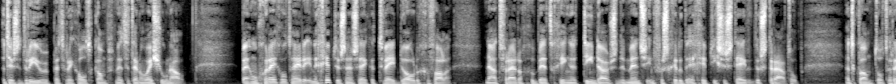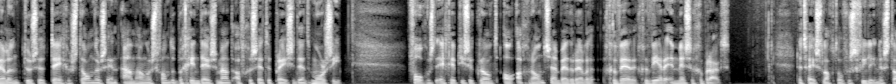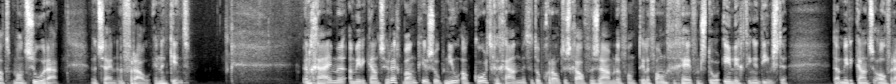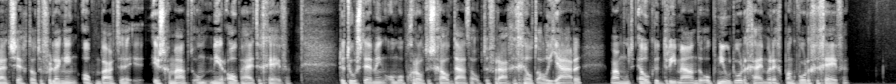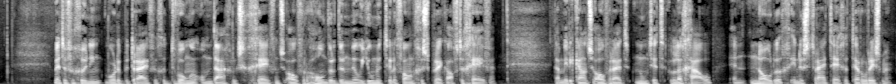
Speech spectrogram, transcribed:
Het is drie uur, Patrick Holtkamp met het NOS-journaal. Bij ongeregeldheden in Egypte zijn zeker twee doden gevallen. Na het vrijdaggebed gingen tienduizenden mensen in verschillende Egyptische steden de straat op. Het kwam tot rellen tussen tegenstanders en aanhangers van de begin deze maand afgezette president Morsi. Volgens de Egyptische krant Al Ahram zijn bij de rellen geweren en messen gebruikt. De twee slachtoffers vielen in de stad Mansoura. Het zijn een vrouw en een kind. Een geheime Amerikaanse rechtbank is opnieuw akkoord gegaan... met het op grote schaal verzamelen van telefoongegevens door inlichtingendiensten. De Amerikaanse overheid zegt dat de verlenging openbaar is gemaakt om meer openheid te geven. De toestemming om op grote schaal data op te vragen geldt al jaren... maar moet elke drie maanden opnieuw door de geheime rechtbank worden gegeven. Met de vergunning worden bedrijven gedwongen om dagelijks gegevens over honderden miljoenen telefoongesprekken af te geven. De Amerikaanse overheid noemt dit legaal en nodig in de strijd tegen terrorisme.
